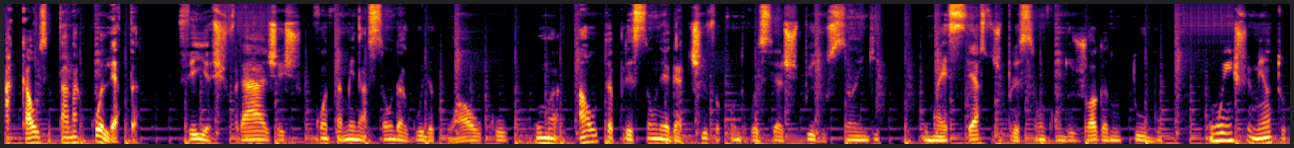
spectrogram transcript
a causa está na coleta veias frágeis, contaminação da agulha com álcool, uma alta pressão negativa quando você aspira o sangue, um excesso de pressão quando joga no tubo, um enchimento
